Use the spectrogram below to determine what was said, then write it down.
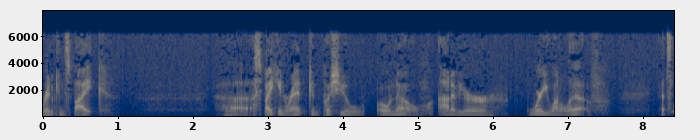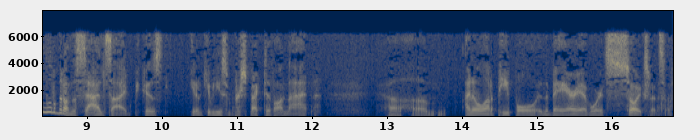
rent can spike. Uh, a spiking rent can push you, oh no, out of your where you want to live. That's a little bit on the sad side because you know, giving you some perspective on that. Um, I know a lot of people in the Bay Area where it's so expensive,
